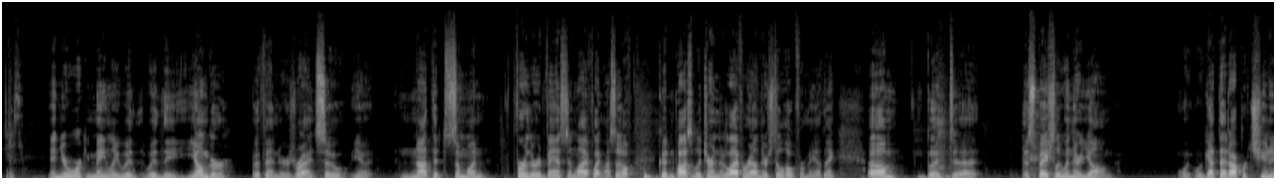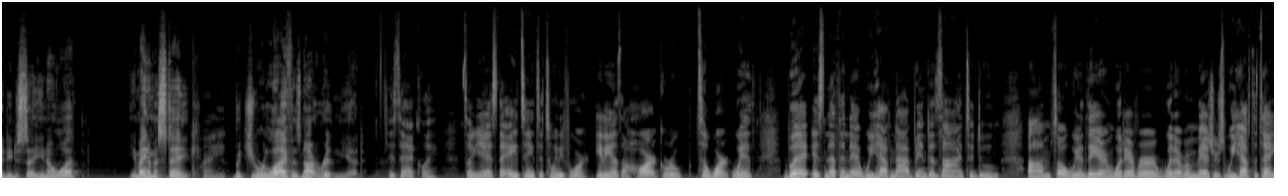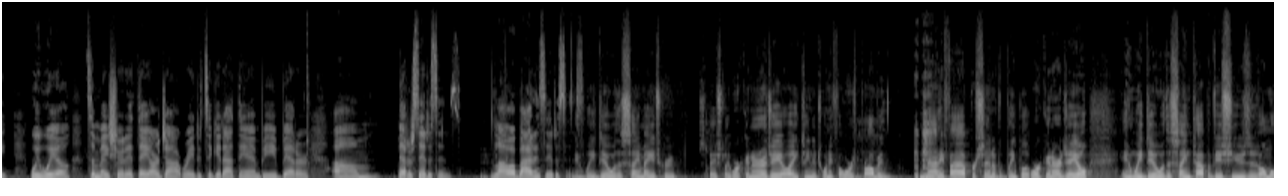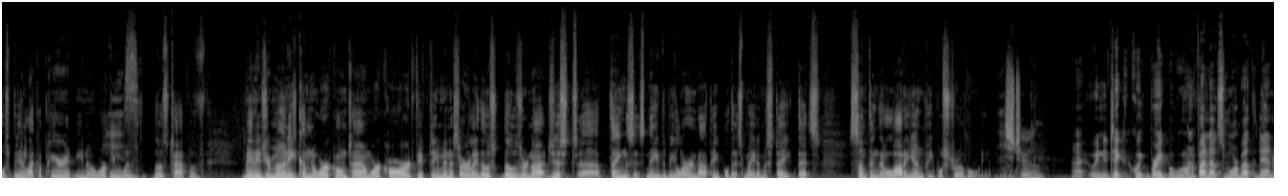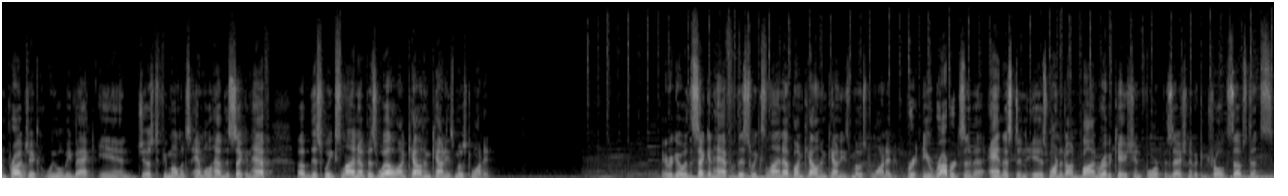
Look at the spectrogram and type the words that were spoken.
Yes. And you're working mainly with, with the younger offenders, right? So, you know, not that someone further advanced in life like myself couldn't possibly turn their life around. There's still hope for me, I think. Um, but uh, especially when they're young, we, we've got that opportunity to say, you know what? You made a mistake, Right. but your life is not written yet. Exactly. So yes, the 18 to 24, it is a hard group to work with, but it's nothing that we have not been designed to do. Um, so we're there, and whatever whatever measures we have to take, we will to make sure that they are job ready to get out there and be better um, better citizens, law-abiding citizens. And we deal with the same age group, especially working in our jail. 18 to 24 is probably 95% of the people that work in our jail. And we deal with the same type of issues as almost being like a parent, you know, working Yes. with those type of manage your money, come to work on time, work hard, 15 minutes early. Those, those are not just uh, things that need to be learned by people that's made a mistake. That's something that a lot of young people struggle with. That's true. All right, we need to take a quick break, but we want to find out some more about the Dannon Project. We will be back in just a few moments, and we'll have the second half of this week's lineup as well on Calhoun County's Most Wanted. Here we go with the second half of this week's lineup on Calhoun County's Most Wanted. Brittany Robertson of Anniston is wanted on bond revocation for possession of a controlled substance.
